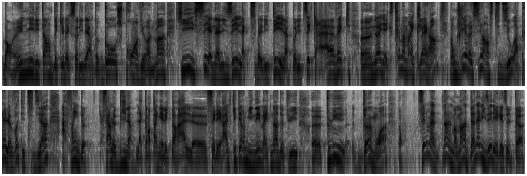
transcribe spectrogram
bon, une militante de Québec solidaire de gauche, pro-environnement, qui sait analyser l'actualité et la politique avec un œil extrêmement éclairant. Donc, je l'ai reçue en studio après le vote étudiant afin de faire le bilan de la campagne électorale euh, fédérale qui est terminée maintenant depuis euh, plus d'un mois. Donc, c'est maintenant le moment d'analyser les résultats.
